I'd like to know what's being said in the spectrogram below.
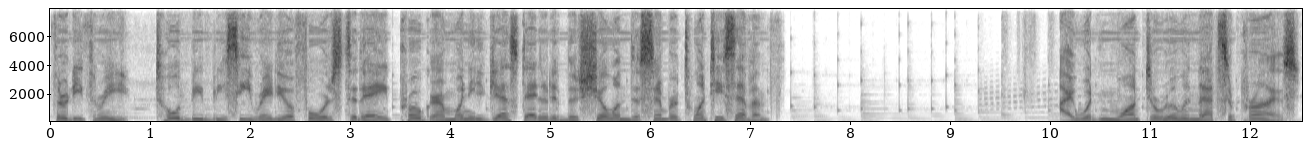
33, told BBC Radio 4's Today programme when he guest edited the show on December 27. I wouldn't want to ruin that surprise.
